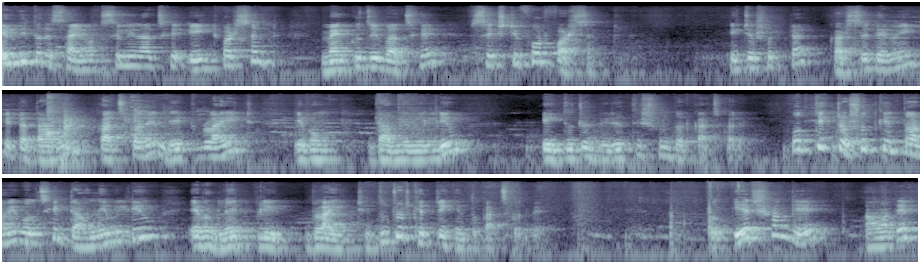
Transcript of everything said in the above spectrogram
এর ভিতরে সাইমক্সিলিন আছে এইট পার্সেন্ট ম্যাঙ্কোজেব আছে সিক্সটি ফোর পার্সেন্ট। এই যে ওষুধটা কার্সেট এম এইট, এটা দারুণ কাজ করে, লেট ব্লাইট এবং ডাউনি মিলিউ এই দুটোর বিরুদ্ধে সুন্দর কাজ করে। প্রত্যেকটা ওষুধ কিন্তু আমি বলছি ডাউনি মিলিউ এবং লেট ব্লাইট, দুটোর ক্ষেত্রে কিন্তু কাজ করবে। তো এর সঙ্গে আমাদের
